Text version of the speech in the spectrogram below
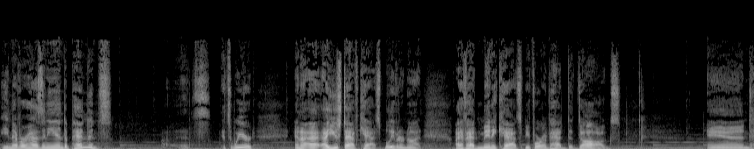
He never has any independence. It's it's weird. And I, I used to have cats, believe it or not. I've had many cats before I've had the dogs and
